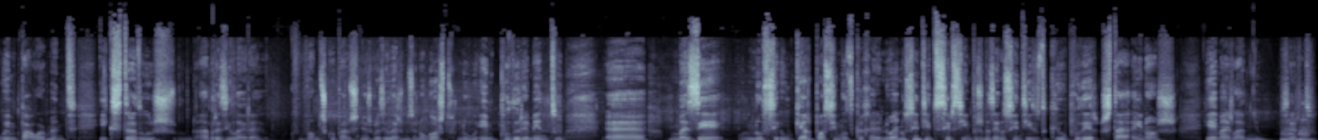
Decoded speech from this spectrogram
o empowerment e que se traduz à brasileira vão-me desculpar os senhores brasileiros, mas eu não gosto no empoderamento, uh, mas é no, o quero posso e mudo de carreira não é no sentido de ser simples, mas é no sentido de que o poder está em nós e é em mais lado nenhum, certo? Uhum.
